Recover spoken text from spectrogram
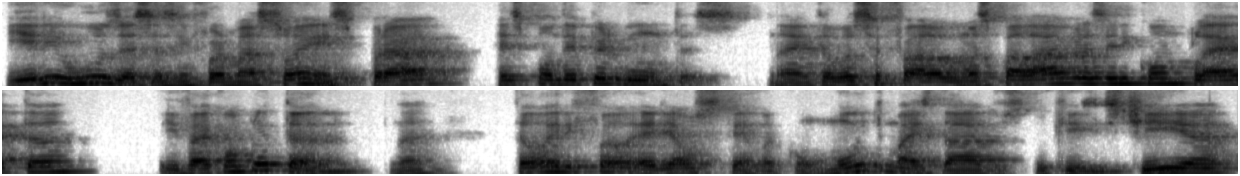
e ele usa essas informações para responder perguntas. Né? Então, você fala algumas palavras, ele completa e vai completando. Né? Então, ele, foi, ele é um sistema com muito mais dados do que existia,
